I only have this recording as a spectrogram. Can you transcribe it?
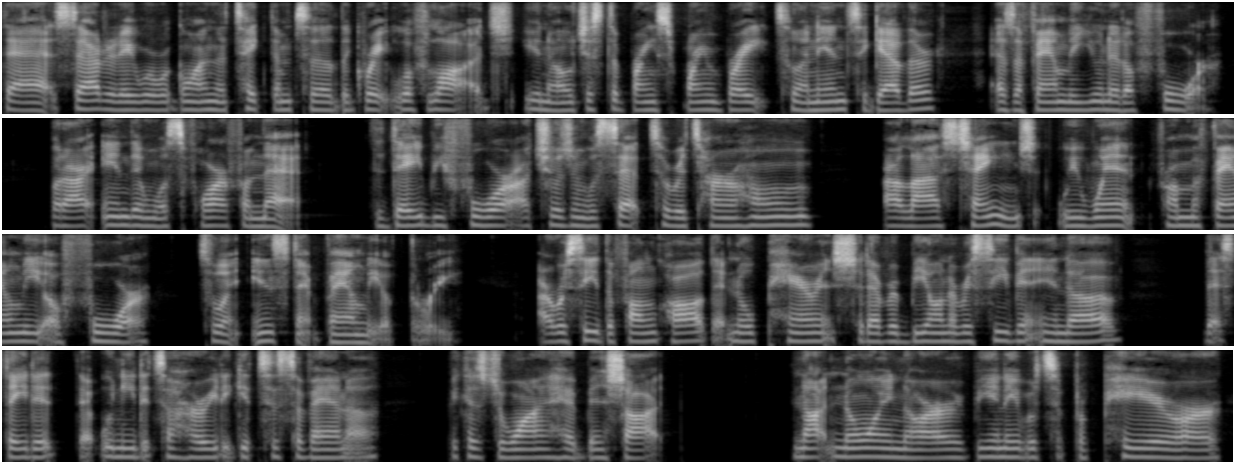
that Saturday we were going to take them to the Great Wolf Lodge, you know, just to bring spring break to an end together as a family unit of four. But our ending was far from that. The day before our children were set to return home, our lives changed. We went from a family of four to an instant family of three. I received a phone call that no parents should ever be on the receiving end of that stated that we needed to hurry to get to Savannah because Jawan had been shot not knowing or being able to prepare or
